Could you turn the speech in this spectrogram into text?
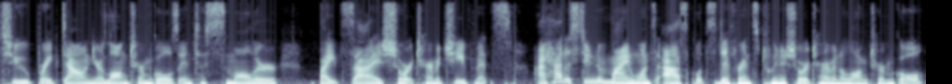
to break down your long term goals into smaller, bite sized, short term achievements. I had a student of mine once ask, What's the difference between a short term and a long term goal?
